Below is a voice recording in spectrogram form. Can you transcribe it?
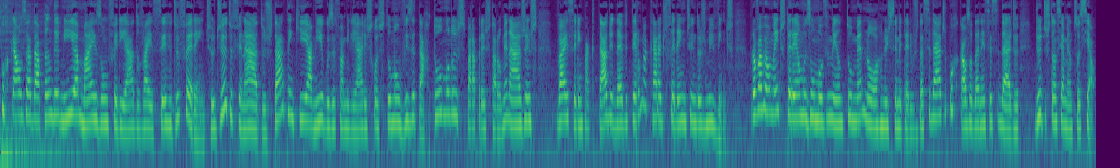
Por causa da pandemia, mais um feriado vai ser diferente. O Dia de Finados, data em que amigos e familiares costumam visitar túmulos para prestar homenagens, vai ser impactado e deve ter uma cara diferente em 2020. Provavelmente teremos um movimento menor nos cemitérios da cidade por causa da necessidade de distanciamento social.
